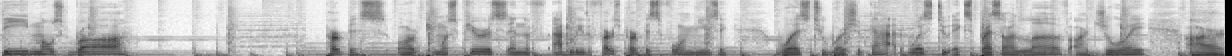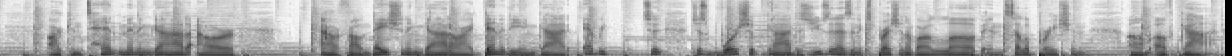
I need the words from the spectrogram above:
The most raw purpose or most purest and I believe the first purpose for music was to worship God, was to express our love, our joy, our our contentment in God, our our foundation in God, our identity in God, every to just worship God is use it as an expression of our love and celebration um, of God,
